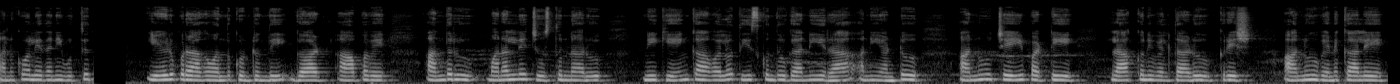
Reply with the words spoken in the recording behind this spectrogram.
అనుకోలేదని ఉత్తు ఏడుపు రాగం అందుకుంటుంది. గాడ్ ఆపవే. అందరూ మనల్నే చూస్తున్నారు. నీకేం కావాలో తీసుకుందో గాని రా అని అంటూ అను చేయి పట్టి లాక్కుని వెళ్తాడు క్రిష్. అను వెనకాలే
